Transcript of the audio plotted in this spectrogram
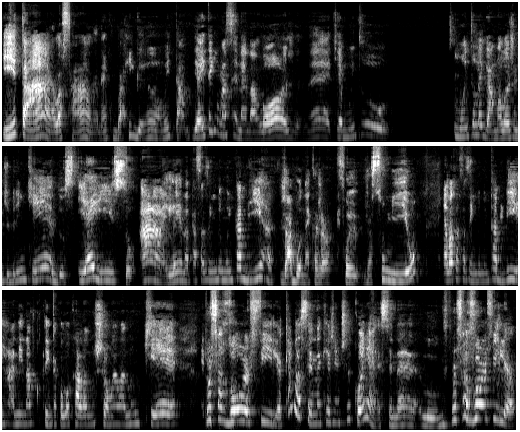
E tá, ela fala, né, com barrigão e tal. E aí tem uma cena na loja, né, que é muito muito legal, uma loja de brinquedos. E é isso. Ah, a Helena tá fazendo muita birra. Já a boneca já foi, já sumiu. Ela tá fazendo muita birra. A Nina tenta colocá-la no chão, ela não quer. Por favor, filha. Aquela cena que a gente conhece, né, Lu? Por favor, filha.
